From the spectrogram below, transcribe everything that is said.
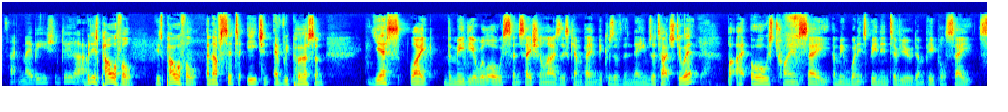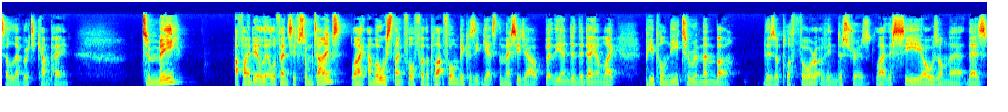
It's like, maybe you should do that. But it's powerful. It's powerful. And I've said to each and every person, yes, like the media will always sensationalize this campaign because of the names attached to it. Yeah. But I always try and say, I mean, when it's been interviewed and people say celebrity campaign, to me, I find it a little offensive sometimes. Like, I'm always thankful for the platform because it gets the message out. But at the end of the day, I'm like, people need to remember there's a plethora of industries. Like, there's CEOs on there, there's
